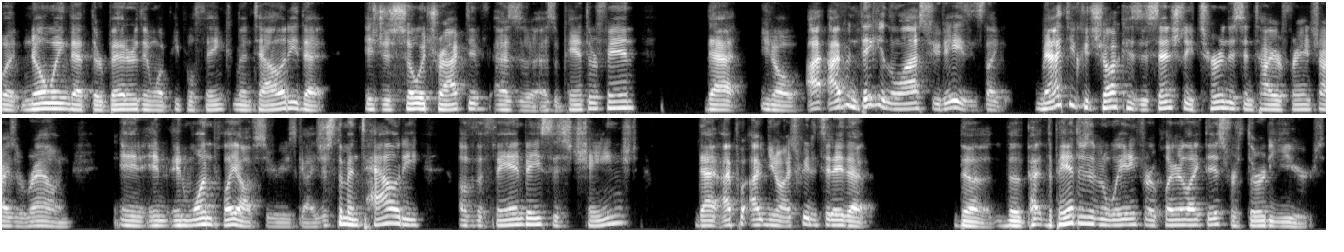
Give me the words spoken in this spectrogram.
but knowing that they're better than what people think mentality that is just so attractive as a as a Panther fan that, you know, I, I've been thinking the last few days, it's like Matthew Tkachuk has essentially turned this entire franchise around in, in in one playoff series, guys. Just the mentality of the fan base has changed. That I put, I, you know, I tweeted today that the the the Panthers have been waiting for a player like this for 30 years,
